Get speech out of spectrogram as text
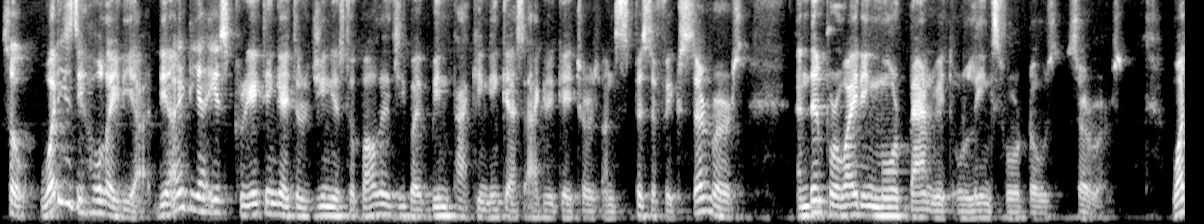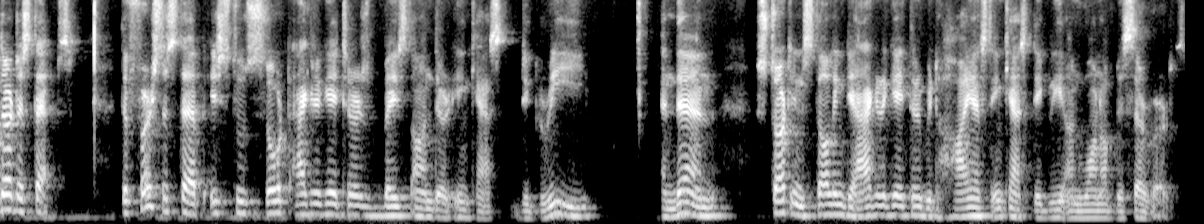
So what is the whole idea? The idea is creating a heterogeneous topology by bin packing incast aggregators on specific servers and then providing more bandwidth or links for those servers. What are the steps? The first step is to sort aggregators based on their incast degree, and then start installing the aggregator with highest incast degree on one of the servers.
